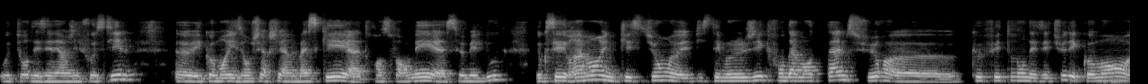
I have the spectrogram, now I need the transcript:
autour des énergies fossiles euh, et comment ils ont cherché à masquer, à transformer, à semer le doute. Donc c'est vraiment une question euh, épistémologique fondamentale sur que fait-on des études et comment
